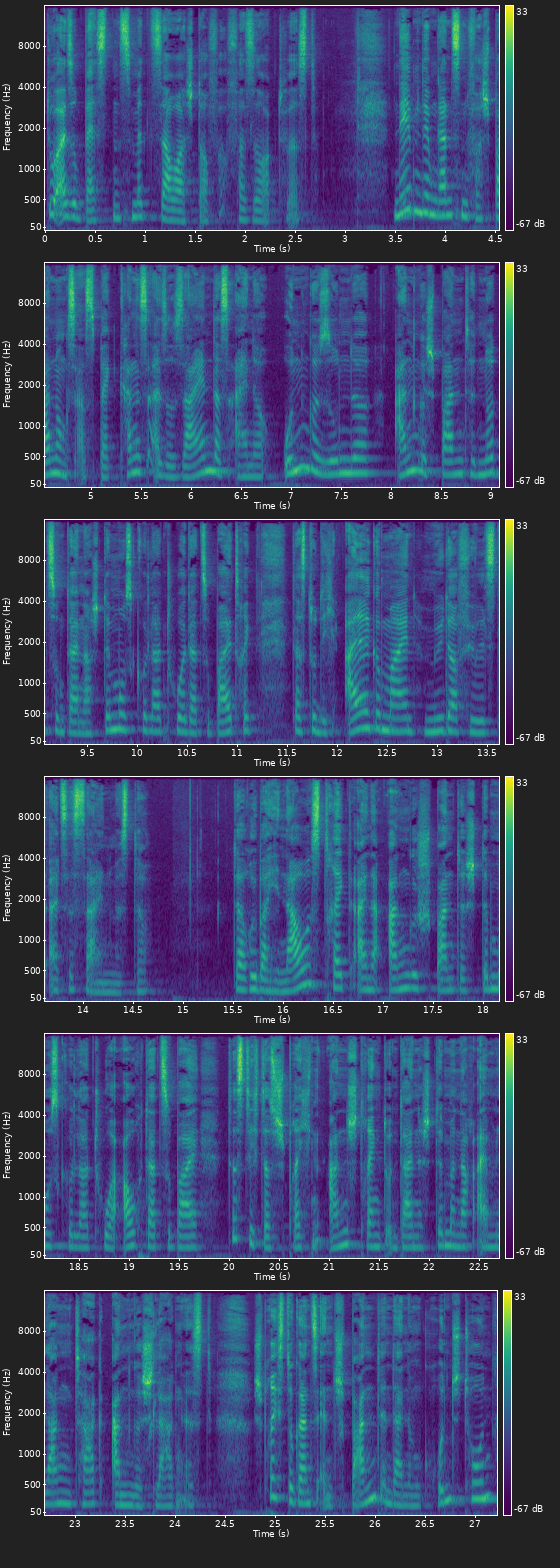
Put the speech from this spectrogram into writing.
du also bestens mit Sauerstoff versorgt wirst. Neben dem ganzen Verspannungsaspekt kann es also sein, dass eine ungesunde, angespannte Nutzung deiner Stimmmuskulatur dazu beiträgt, dass du dich allgemein müder fühlst, als es sein müsste. Darüber hinaus trägt eine angespannte Stimmmuskulatur auch dazu bei, dass dich das Sprechen anstrengt und deine Stimme nach einem langen Tag angeschlagen ist. Sprichst du ganz entspannt in deinem Grundton,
